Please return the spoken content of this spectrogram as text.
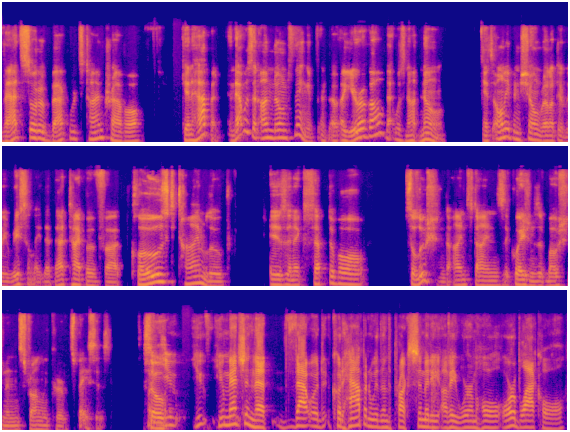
that sort of backwards time travel can happen. And that was an unknown thing. A year ago, that was not known. It's only been shown relatively recently that that type of uh, closed time loop is an acceptable solution to Einstein's equations of motion in strongly curved spaces. So but you you you mentioned that that would could happen within the proximity of a wormhole or a black hole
